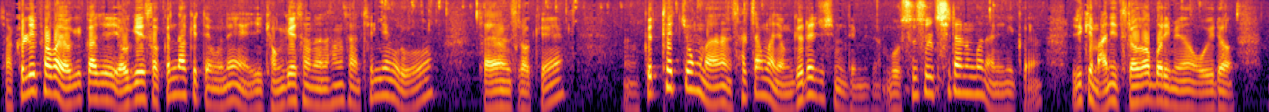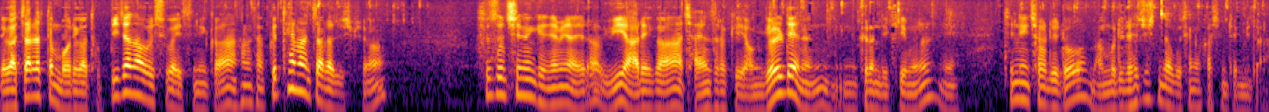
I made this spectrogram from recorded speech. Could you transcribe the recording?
자, 클리퍼가 여기까지, 여기에서 끝났기 때문에 이 경계선은 항상 틴닝으로 자연스럽게 어, 끝에 쪽만 살짝만 연결해 주시면 됩니다. 뭐 수술 치라는 건 아니니까요. 이렇게 많이 들어가 버리면 오히려 내가 잘랐던 머리가 더 삐져나올 수가 있으니까 항상 끝에만 잘라 주십시오. 수술 치는 개념이 아니라 위아래가 자연스럽게 연결되는 음, 그런 느낌을 예, 틴닝 처리로 마무리를 해 주신다고 생각하시면 됩니다.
